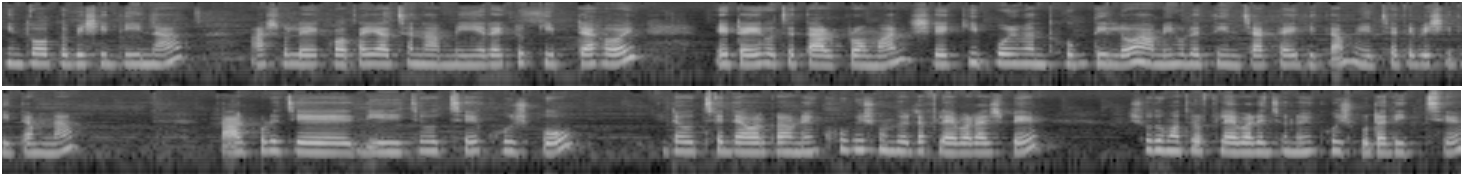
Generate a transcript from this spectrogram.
কিন্তু অত বেশি দিই না। আসলে কথাই আছে না, মেয়েরা একটু কিপটা হয়। এটাই হচ্ছে তার প্রমাণ। সে কি পরিমাণ ধূপ দিল, আমি হলে তিন চারটাই দিতাম, এর চাইতে বেশি দিতাম না। তারপরে যে দিয়ে দিচ্ছে হচ্ছে খুশবু, এটা হচ্ছে দেওয়ার কারণে খুবই সুন্দর একটা ফ্লেভার আসবে। শুধুমাত্র ফ্লেভারের জন্যই খুশবুটা দিচ্ছে।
